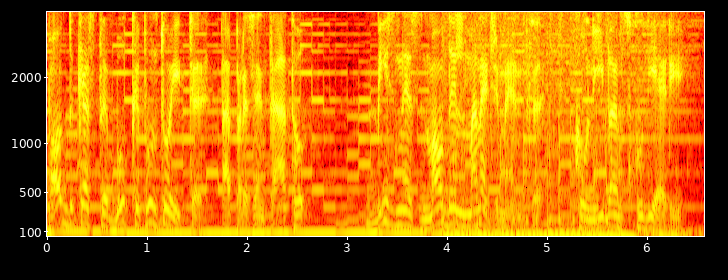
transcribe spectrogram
Podcastbook.it ha presentato Business Model Management con Ivan Scudieri.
